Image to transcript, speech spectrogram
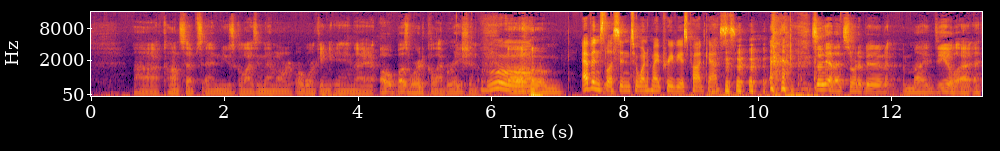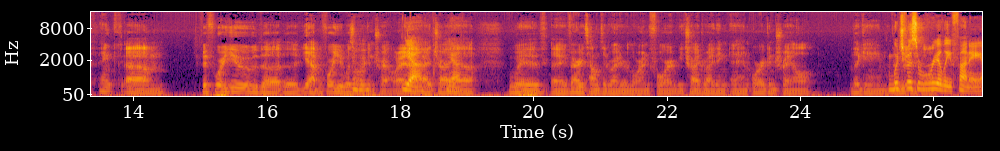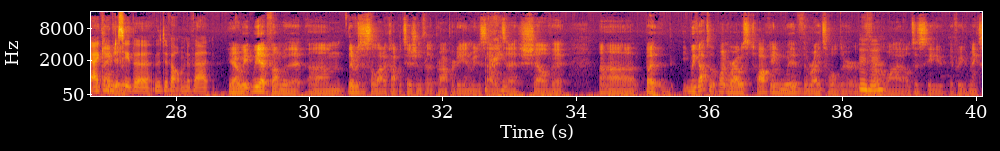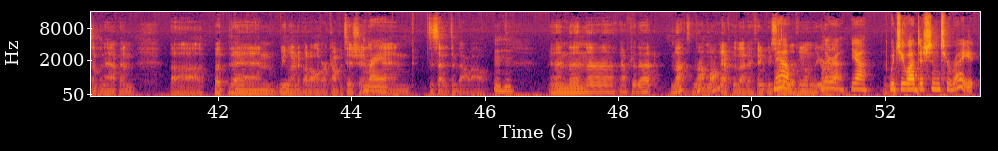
uh, concepts and musicalizing them, or, or working in a oh buzzword collaboration. Ooh. Um, Evans listened to one of my previous podcasts. so yeah, that's sort of been my deal. I, I think um, before you, the, the yeah, before you was Oregon Trail, right? Mm-hmm. Yeah, I, I tried yeah. uh, with a very talented writer, Lauren Ford. We tried writing an Oregon Trail, the game, the which was really funny. I Thank came to see the, the development of that. Yeah, we, we had fun with it. Um, there was just a lot of competition for the property, and we decided Right. to shelve it. Uh, but we got to the point where I was talking with the rights holder Mm-hmm. for a while to see if we could make something happen. Uh, but then we learned about all of our competition Right. and decided to bow out. Mm-hmm. And then uh, after that, not not long after that, I think we started Yeah. working on Lyra. Lyra, yeah. Which you auditioned to write.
